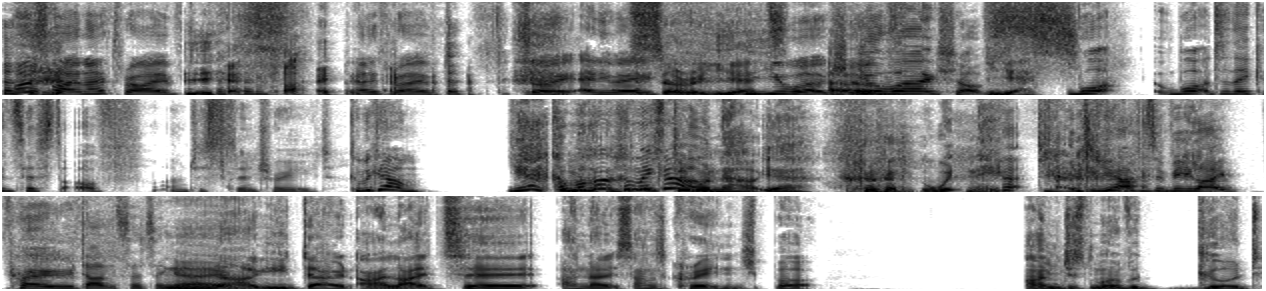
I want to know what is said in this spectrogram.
I was fine. I thrived. Yeah, fine. I thrived. Sorry. Anyway, Sorry, yes. Your workshops. Um, Your workshops. yes. What What do they consist of? I'm just intrigued. can we come? Yeah, come my on, God, can we let's do come? one now. Yeah, Whitney. do you have to be like pro dancer to go? No, you don't. I like to. I know it sounds cringe, but I'm just more of a good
